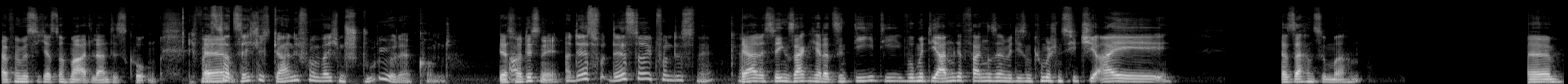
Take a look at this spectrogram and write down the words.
Dafür müsste ich jetzt nochmal Atlantis gucken. Ich weiß äh, tatsächlich gar nicht, von welchem Studio der kommt. Der ist ah, von Disney. Ah, der ist, der ist direkt von Disney. Okay. Ja, deswegen sage ich ja, das sind die, die, womit die angefangen sind, mit diesen komischen CGI Sachen zu machen. Ähm,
